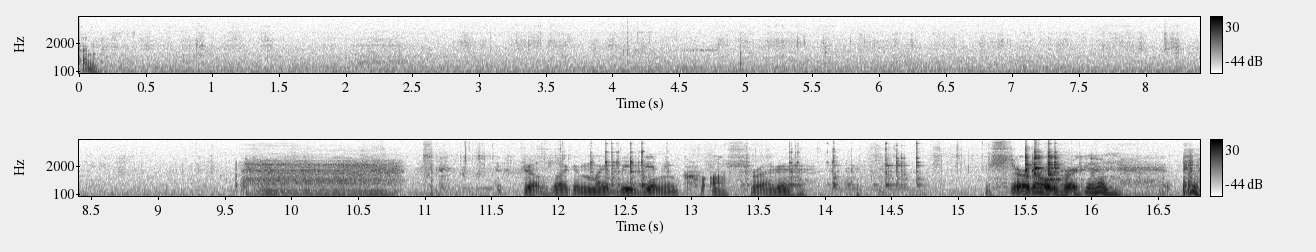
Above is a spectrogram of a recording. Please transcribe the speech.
on. Feels like it might be getting cross-threaded. Start over again. now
